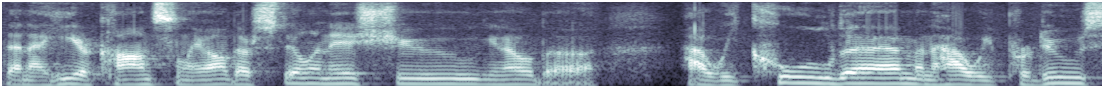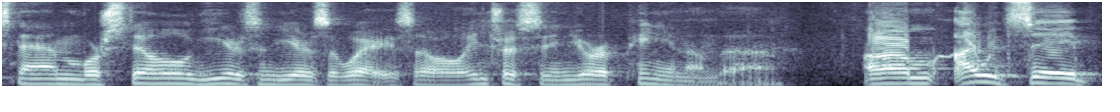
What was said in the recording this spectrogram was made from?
Then I hear constantly, oh, there's still an issue. You know, the how we cool them and how we produce them. We're still years and years away. So, interested in your opinion on that. Um, I would say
